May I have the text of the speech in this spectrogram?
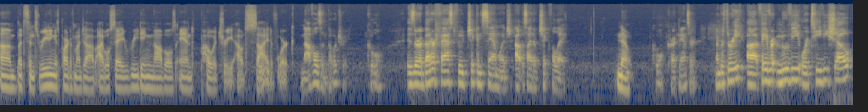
Um, but since reading is part of my job, I will say reading novels and poetry outside Ooh. of work. Novels and poetry. Cool. Is there a better fast food chicken sandwich outside of Chick fil A? No. Cool. Correct answer. Number three, uh, favorite movie or TV show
